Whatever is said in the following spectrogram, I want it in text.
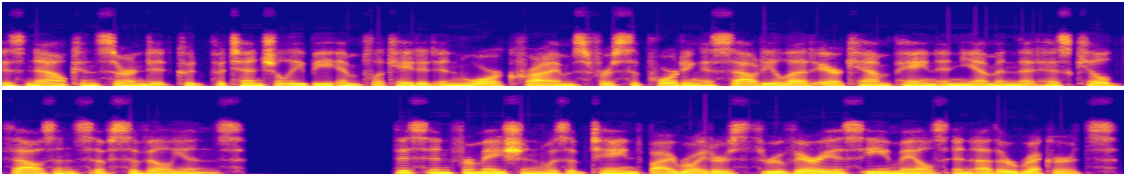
is now concerned it could potentially be implicated in war crimes for supporting a Saudi-led air campaign in Yemen that has killed thousands of civilians. This information was obtained by Reuters through various emails and other records.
